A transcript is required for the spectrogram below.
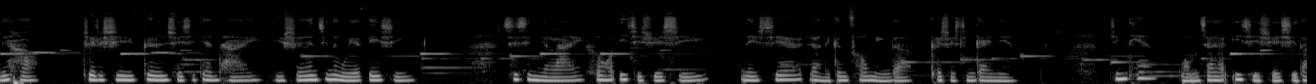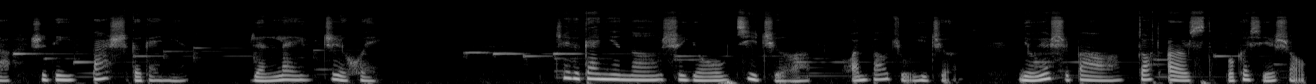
你好，这里是个人学习电台女神恩静的午夜飞行。谢谢你来和我一起学习那些让你更聪明的科学新概念。今天我们将要一起学习的是第八十个概念——人类智慧。这个概念呢，是由记者、环保主义者、《纽约时报》Dot Earth 博客写手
